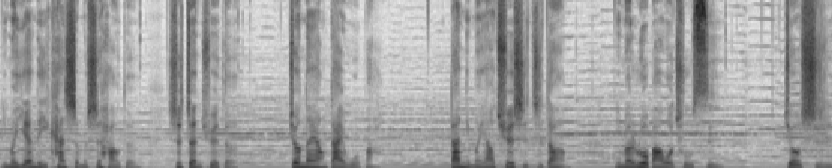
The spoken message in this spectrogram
你们眼里看什么是好的，是正确的，就那样待我吧。但你们要确实知道，你们若把我处死，就使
